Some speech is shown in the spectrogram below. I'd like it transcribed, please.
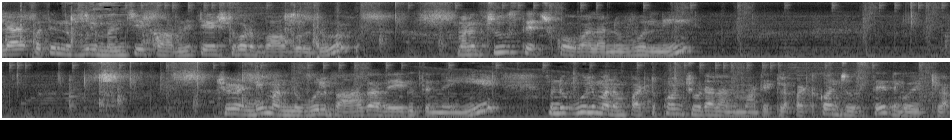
లేకపోతే నువ్వులు మంచి కావని టేస్ట్ కూడా బాగోదు. మనం చూసి తెచ్చుకోవాలి ఆ నువ్వుల్ని? చూడండి మన నువ్వులు బాగా వేగుతున్నాయి. నువ్వులు మనం పట్టుకొని చూడాలన్నమాట. ఇట్లా పట్టుకొని చూస్తే ఇదిగో ఇట్లా.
